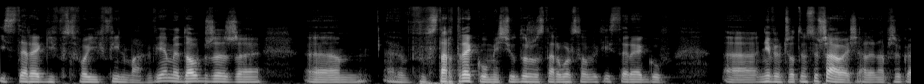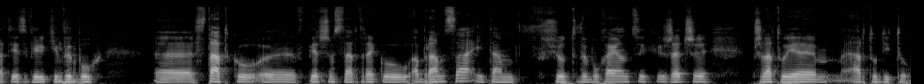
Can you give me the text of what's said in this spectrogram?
easter eggi w swoich filmach. Wiemy dobrze, że um, w Star Treku mieścił dużo Star Warsowych easter eggów. E, nie wiem, czy o tym słyszałeś, ale na przykład jest wielki wybuch e, statku e, w pierwszym Star Treku Abramsa i tam wśród wybuchających rzeczy przelatuje R2D2.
